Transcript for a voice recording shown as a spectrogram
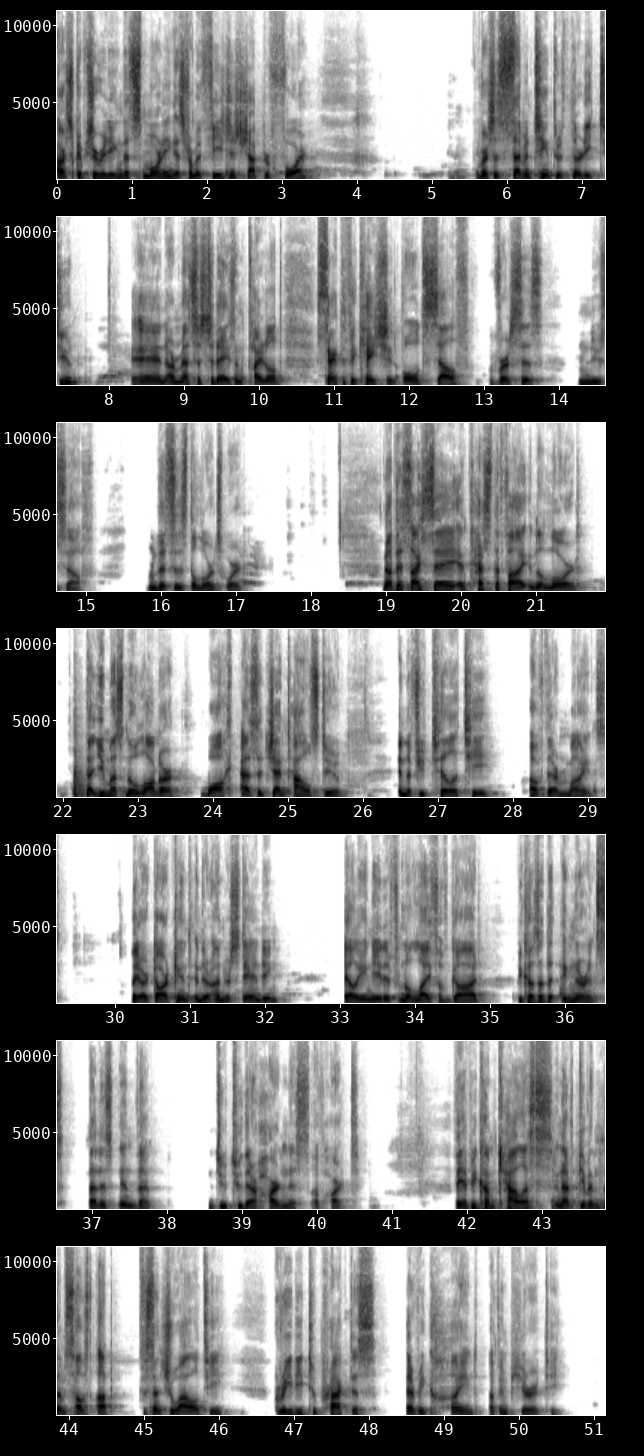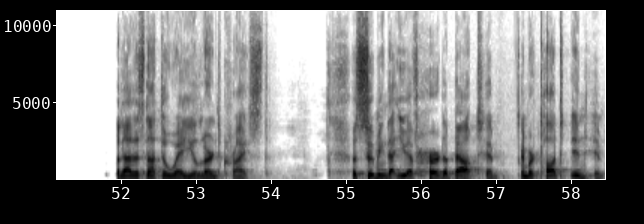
Our scripture reading this morning is from Ephesians chapter 4, verses 17 through 32. And our message today is entitled Sanctification Old Self versus New Self. And this is the Lord's Word. Now, this I say and testify in the Lord that you must no longer walk as the Gentiles do in the futility of their minds. They are darkened in their understanding, alienated from the life of God because of the ignorance that is in them due to their hardness of heart. They have become callous and have given themselves up to sensuality, greedy to practice every kind of impurity. But that is not the way you learned Christ. Assuming that you have heard about him and were taught in him,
